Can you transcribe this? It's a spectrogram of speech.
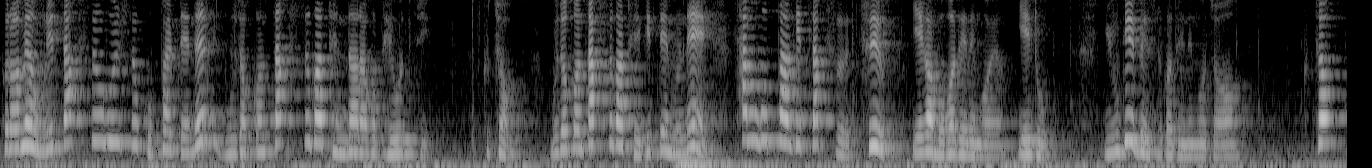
그러면 우리 짝수 홀수 곱할 때는 무조건 짝수가 된다라고 배웠지 그쵸? 무조건 짝수가 되기 때문에 3 곱하기 짝수 즉 얘가 뭐가 되는 거예요? 얘도 6의 배수가 되는 거죠 그쵸?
